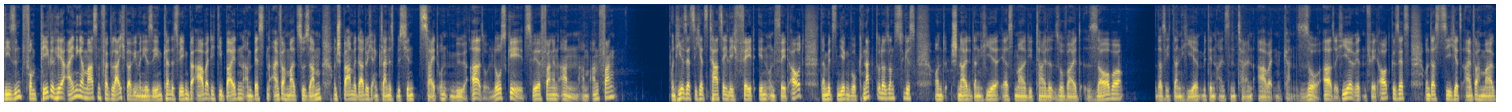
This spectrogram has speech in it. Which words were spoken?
Die sind vom Pegel her einigermaßen vergleichbar, wie man hier sehen kann. Deswegen bearbeite ich die beiden am besten einfach mal zusammen und spare mir dadurch ein kleines bisschen Zeit und Mühe. Also, los geht's. Wir fangen an. Am Anfang und hier setze ich jetzt tatsächlich Fade in und Fade out, damit es nirgendwo knackt oder sonstiges und schneide dann hier erstmal die Teile soweit sauber dass ich dann hier mit den einzelnen Teilen arbeiten kann. So, also hier wird ein Fade-Out gesetzt und das ziehe ich jetzt einfach mal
